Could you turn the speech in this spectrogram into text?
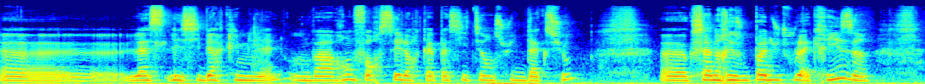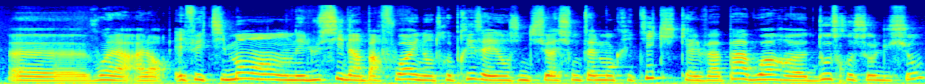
les cybercriminels, on va renforcer leur capacité ensuite d'action, que ça ne résout pas du tout la crise. voilà, alors effectivement hein, on est lucide, hein. parfois une entreprise elle est dans une situation tellement critique qu'elle va pas avoir d'autre solution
